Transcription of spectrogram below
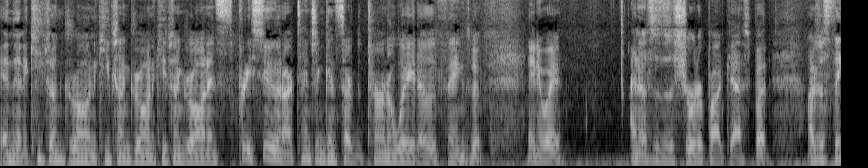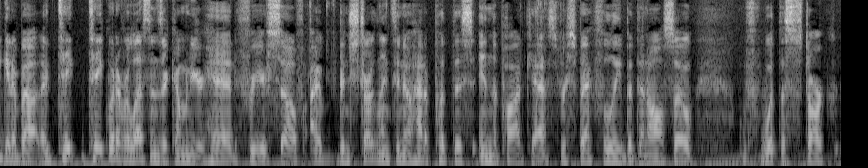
and then it keeps on growing, it keeps on growing, it keeps on growing, and pretty soon our attention can start to turn away to other things. But anyway, I know this is a shorter podcast, but I was just thinking about take take whatever lessons are coming to your head for yourself. I've been struggling to know how to put this in the podcast respectfully, but then also what the stark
